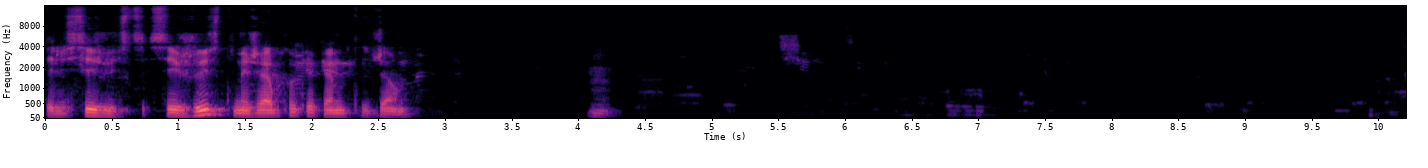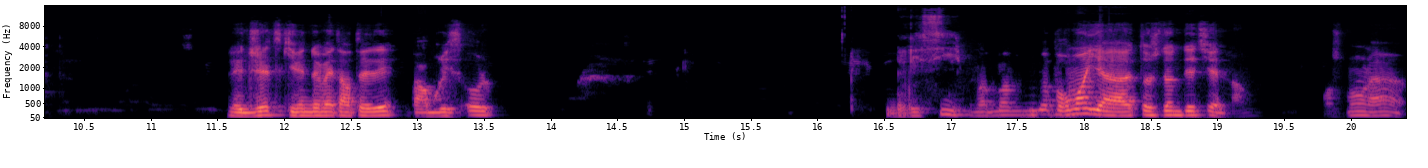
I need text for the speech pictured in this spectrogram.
C'est c'est juste. C'est juste, mais j'ai l'impression qu'il y a quand même touchdown. Les Jets qui viennent de mettre un TD par Brice Hall. Brissy. Pour moi, il y a touchdown d'Etienne. là. Franchement, là.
